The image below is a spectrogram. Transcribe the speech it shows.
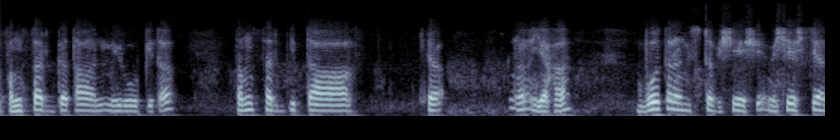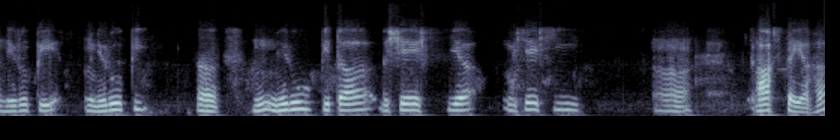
संसर्गता निरूपित संसर्गिता यः भूतलनिष्ठविशेष विशेष्य निरूपि निरूपि निरूपिता विशेष्य विशेषी आश्रयः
